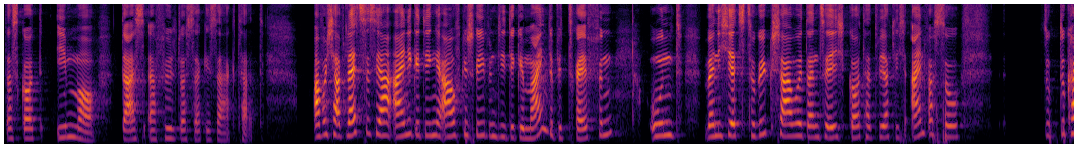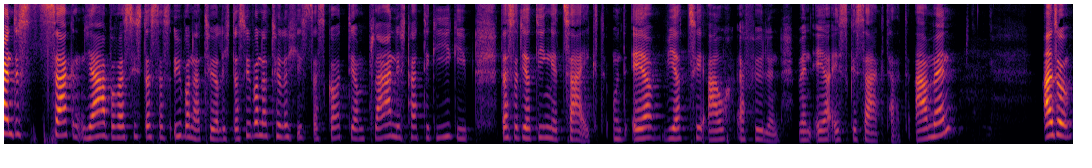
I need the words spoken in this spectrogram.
dass Gott immer das erfüllt, was er gesagt hat. Aber ich habe letztes Jahr einige Dinge aufgeschrieben, die die Gemeinde betreffen. Und wenn ich jetzt zurückschaue, dann sehe ich, Gott hat wirklich einfach so, du, du könntest sagen, ja, aber was ist das, das Übernatürlich? Das Übernatürlich ist, dass Gott dir einen Plan, eine Strategie gibt, dass er dir Dinge zeigt. Und er wird sie auch erfüllen, wenn er es gesagt hat. Amen. Also,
